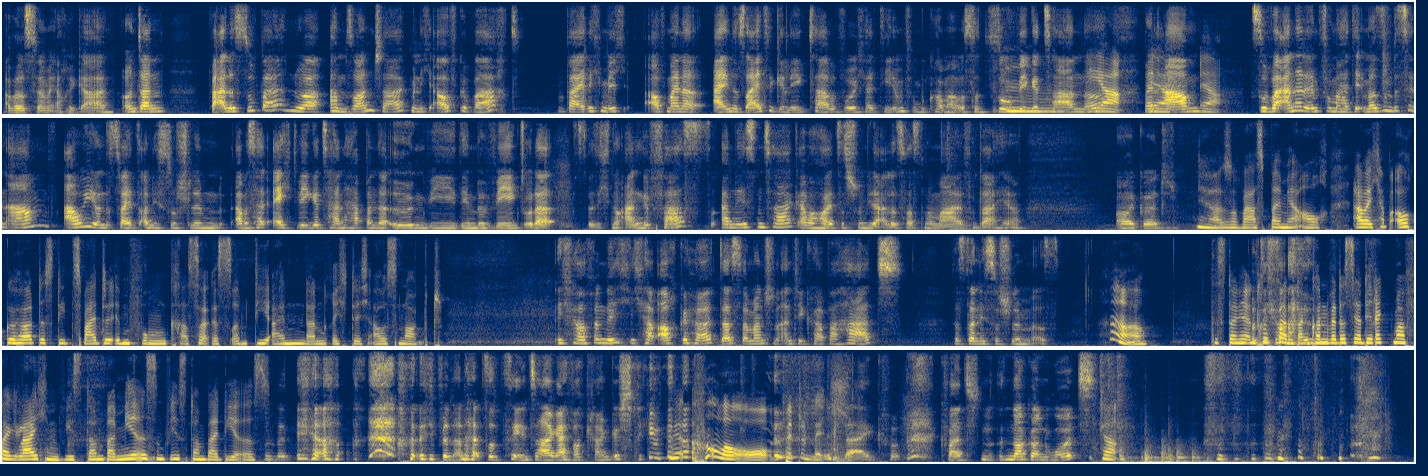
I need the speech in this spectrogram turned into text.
Aber das wäre mir auch egal. Und dann war alles super, nur am Sonntag bin ich aufgewacht, weil ich mich auf meine eine Seite gelegt habe, wo ich halt die Impfung bekommen habe. Es hat so mhm. weh getan, ne? Ja. Mein ja, Arm. Ja. So bei anderen Impfungen hat ja immer so ein bisschen Arm, Aui, und es war jetzt auch nicht so schlimm, aber es hat echt wehgetan, hat man da irgendwie den bewegt oder sich nur angefasst am nächsten Tag, aber heute ist schon wieder alles fast normal, von daher all good. Ja, so war es bei mir auch. Aber ich habe auch gehört, dass die zweite Impfung krasser ist und die einen dann richtig ausnockt. Ich hoffe nicht. Ich habe auch gehört, dass wenn man schon Antikörper hat, das dann nicht so schlimm ist. Ja, das ist dann ja interessant. Dann können wir das ja direkt mal vergleichen, wie es dann bei mir ist und wie es dann bei dir ist. Ja, ich bin dann halt so zehn Tage einfach krankgeschrieben. Ja. Oh, bitte nicht. Nein, Quatsch. Knock on wood. Ja.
